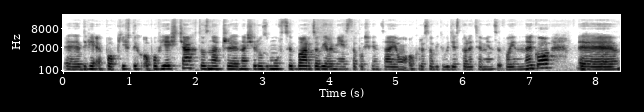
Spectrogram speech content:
e, dwie epoki w tych opowieściach, to znaczy nasi rozmówcy bardzo wiele miejsca poświęcają okresowi dwudziestolecia międzywojennego, e,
